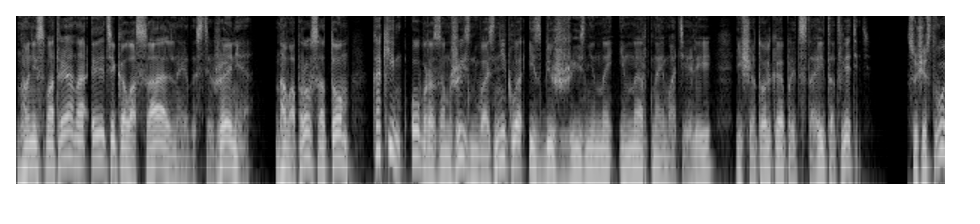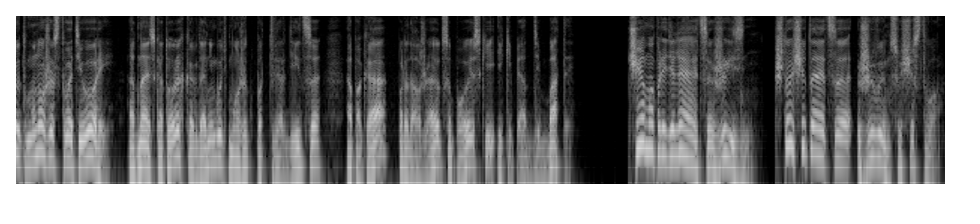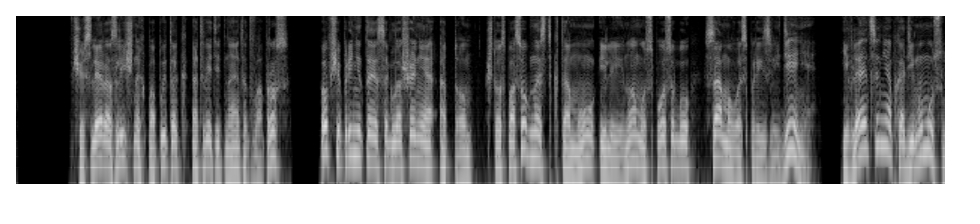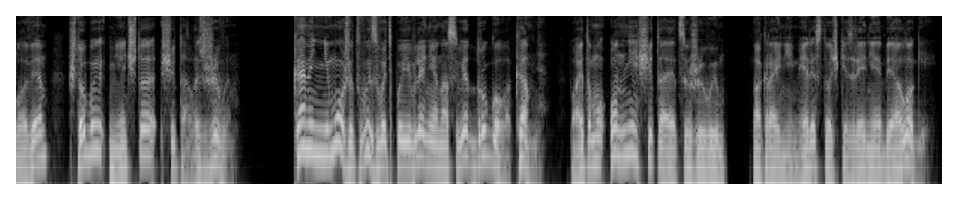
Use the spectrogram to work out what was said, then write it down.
Но несмотря на эти колоссальные достижения, на вопрос о том, каким образом жизнь возникла из безжизненной инертной материи, еще только предстоит ответить. Существует множество теорий, одна из которых когда-нибудь может подтвердиться, а пока продолжаются поиски и кипят дебаты. Чем определяется жизнь? Что считается живым существом? В числе различных попыток ответить на этот вопрос общепринятое соглашение о том, что способность к тому или иному способу самовоспроизведения является необходимым условием, чтобы нечто считалось живым. Камень не может вызвать появление на свет другого камня, поэтому он не считается живым, по крайней мере с точки зрения биологии.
